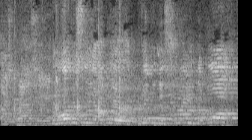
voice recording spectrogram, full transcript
Nice passing. And out there, the screen, the block.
